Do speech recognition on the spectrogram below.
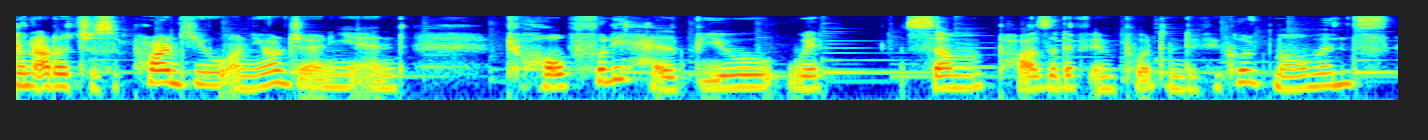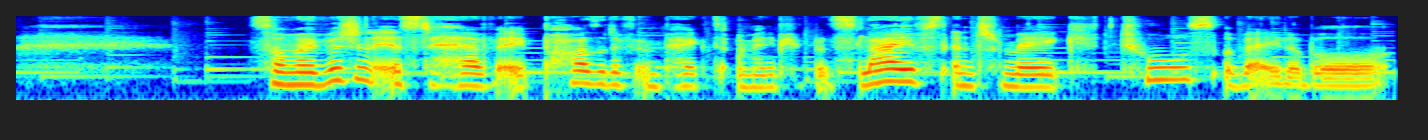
in order to support you on your journey and to hopefully help you with some positive input in difficult moments. So, my vision is to have a positive impact on many people's lives and to make tools available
